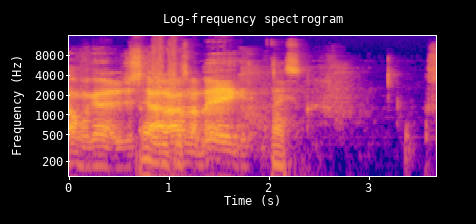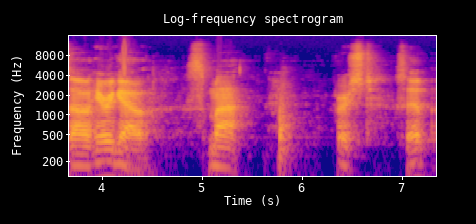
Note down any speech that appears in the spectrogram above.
Oh my god, it just Yeah, got it on just- my leg. Nice. So here we go. It's my first sip.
